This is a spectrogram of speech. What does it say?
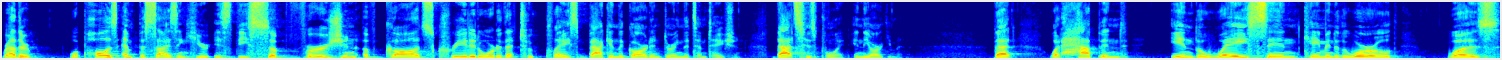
Rather, what Paul is emphasizing here is the subversion of God's created order that took place back in the garden during the temptation. That's his point in the argument. That what happened in the way sin came into the world was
